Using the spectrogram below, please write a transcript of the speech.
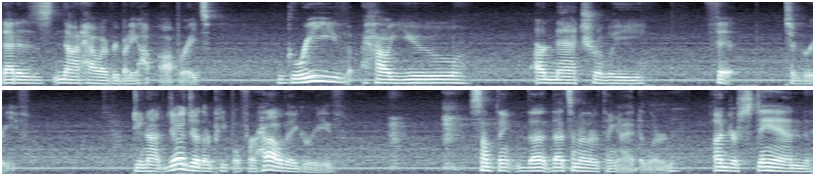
That is not how everybody operates. Grieve how you are naturally fit to grieve. Do not judge other people for how they grieve. Something that that's another thing I had to learn. Understand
